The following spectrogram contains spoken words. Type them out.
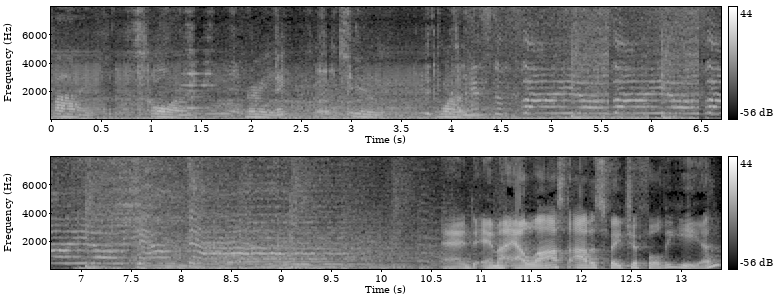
Five, four, three, two, one. And Emma, our last artist feature for the year.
